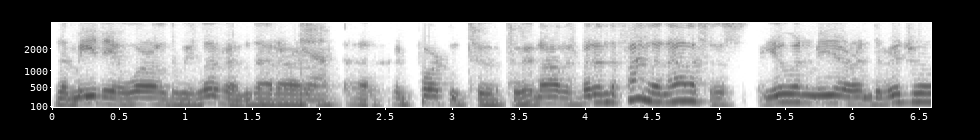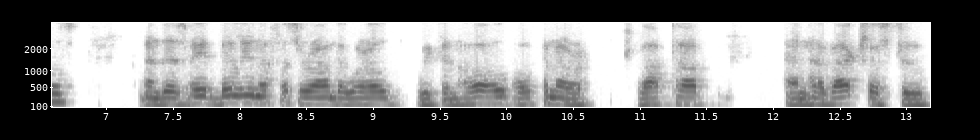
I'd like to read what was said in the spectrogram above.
the media world we live in that are yeah. uh, important to, to acknowledge. But in the final analysis, you and me are individuals, and there's 8 billion of us around the world. We can all open our laptop and have access to,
